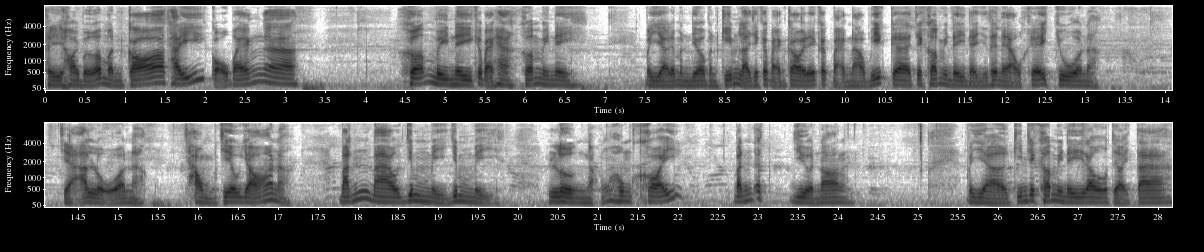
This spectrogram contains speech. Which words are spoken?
Thì hồi bữa mình có thấy cổ bán à, khóm mini các bạn ha khóm mini. Bây giờ để mình vô mình kiếm lại cho các bạn coi để các bạn nào biết à, uh, trái khóm mini này như thế nào. Khế chua nè chả lụa nè hồng treo gió nè bánh bao dâm mì dâm mì lường ngỗng hung khói, bánh ít dừa non. Bây giờ kiếm chiếc khóm mini đâu trời ta?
